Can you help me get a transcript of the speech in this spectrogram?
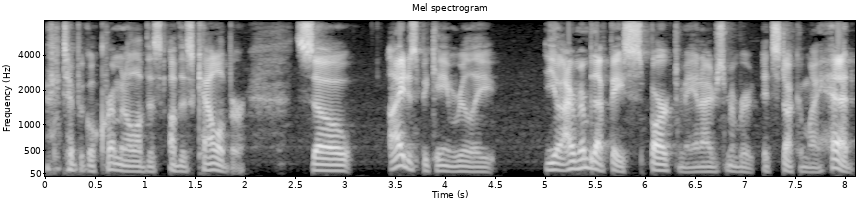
typical criminal of this of this caliber. So I just became really, you know, I remember that face sparked me, and I just remember it stuck in my head.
